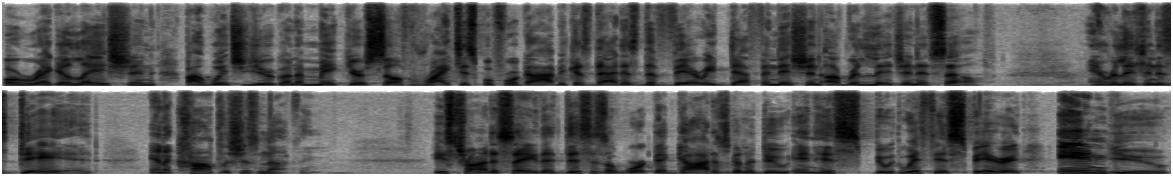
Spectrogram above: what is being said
or regulation by which you're going to make yourself righteous before God because that is the very definition of religion itself. And religion is dead and accomplishes nothing. He's trying to say that this is a work that God is going to do in his spirit, with his spirit in you,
